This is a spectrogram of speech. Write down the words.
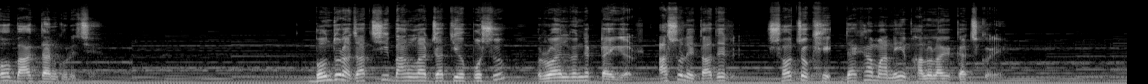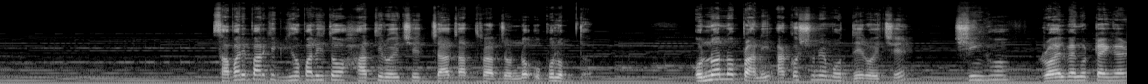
ও বাঘ দান করেছে। বন্ধুরা, যাচ্ছি বাংলার জাতীয় পশু, রয়্যাল বেঙ্গল টাইগার। আসলে তাদের স্বচোখে দেখা মানে ভালো লাগে কাজ করে। সাফারি পার্কে গৃহপালিত হাতি রয়েছে যা যাত্রার জন্য উপলব্ধ। অন্যান্য প্রাণী আকর্ষণের মধ্যে রয়েছে সিংহ, রয়্যাল বেঙ্গল টাইগার,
